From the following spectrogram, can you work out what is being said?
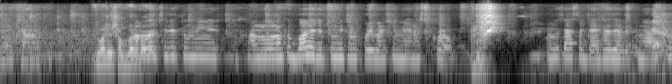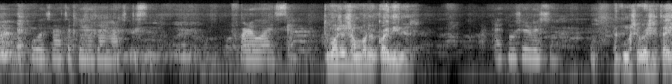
নিয়েছে আমাকে। তোমার সাথে সম্পর্ক? বলছি যে তুমি আমি আমাকে বলে যে তুমি তোমার পরিবারকে ম্যানেজ করো। আমি বলছি আচ্ছা দেখা যাবে তুমি আসো। ও বলছে আচ্ছা ঠিক আছে আমি আসতেছি। পরে ও আইসে। তোমার সাথে সম্পর্ক কয়দিনের? এক মাসের বেশি। এক মাসের বেশি তাই।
